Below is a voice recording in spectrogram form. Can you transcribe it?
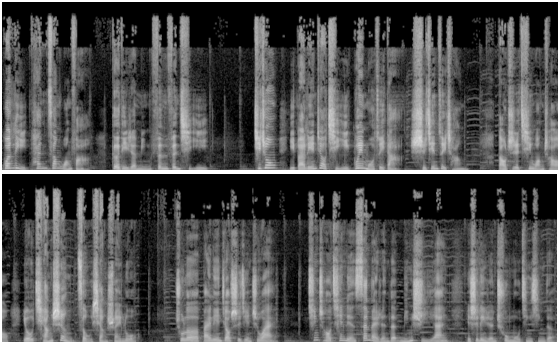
官吏贪赃枉法，各地人民纷纷起义，其中以白莲教起义规模最大，时间最长。导致清王朝由强盛走向衰落。除了白莲教事件之外，清朝牵连三百人的明史一案也是令人触目惊心的。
